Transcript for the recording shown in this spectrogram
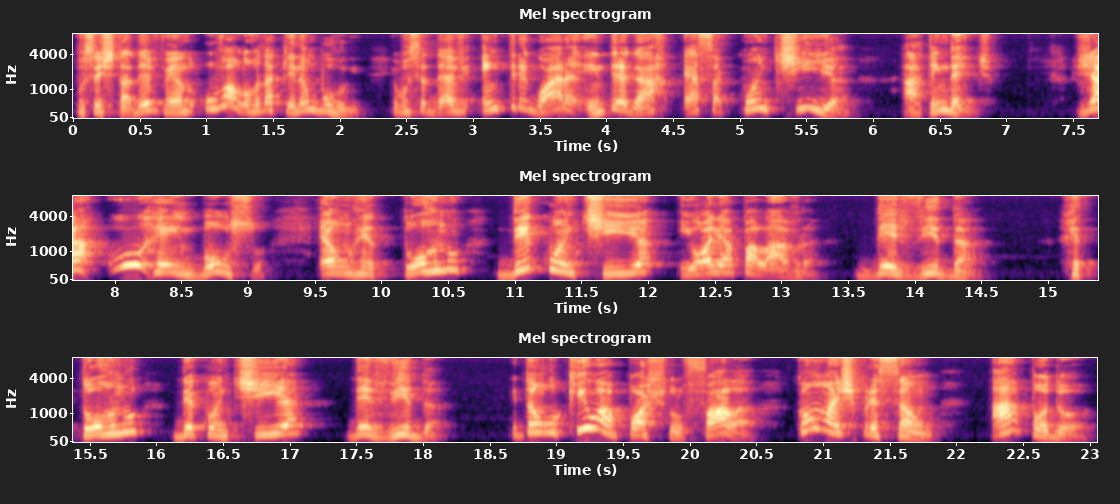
você está devendo o valor daquele hambúrguer e você deve entregar, entregar essa quantia à atendente. Já o reembolso é um retorno de quantia, e olha a palavra, devida. Retorno de quantia devida. Então, o que o apóstolo fala com a expressão ápodo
